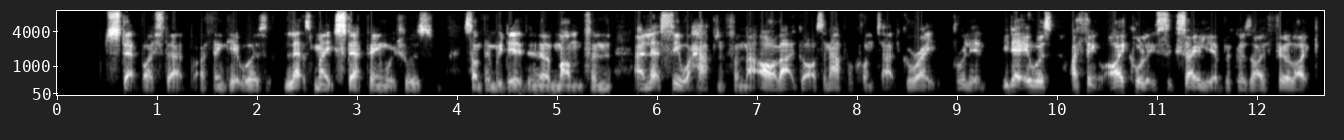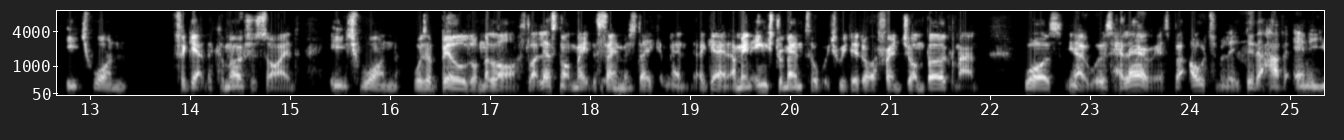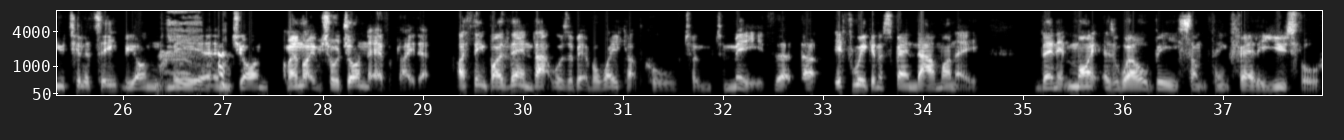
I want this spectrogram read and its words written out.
step by step. I think it was let's make stepping, which was something we did in a month, and and let's see what happens from that. Oh, that got us an Apple contact. Great, brilliant. You know, it was. I think I call it Sixalia because I feel like each one. Forget the commercial side. Each one was a build on the last. Like, let's not make the same mm-hmm. mistake again. I mean, instrumental, which we did with our friend John Bergerman, was you know it was hilarious but ultimately did it have any utility beyond me and john i mean i'm not even sure john ever played it I think by then that was a bit of a wake up call to, to me that, that if we're going to spend our money, then it might as well be something fairly useful.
